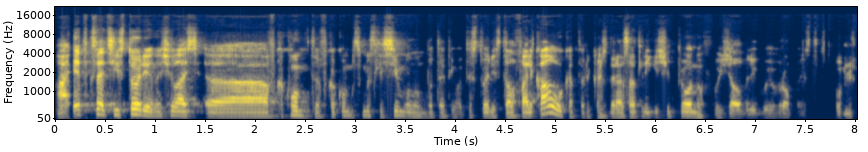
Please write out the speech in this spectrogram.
А это, кстати, история началась э, в каком-то в каком смысле символом вот этой вот истории стал Фалькау, который каждый раз от Лиги Чемпионов уезжал в Лигу Европы, если ты вспомнишь.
